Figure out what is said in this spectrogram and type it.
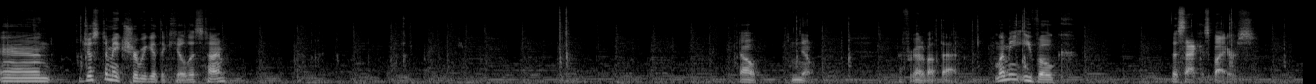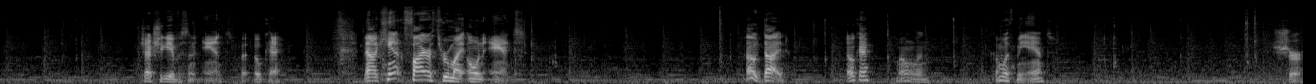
And just to make sure we get the kill this time. Oh, no. I forgot about that let me evoke the sack of spiders. Which actually gave us an ant, but okay. Now I can't fire through my own ant. Oh, died. Okay, well then, come with me, ant. Sure.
